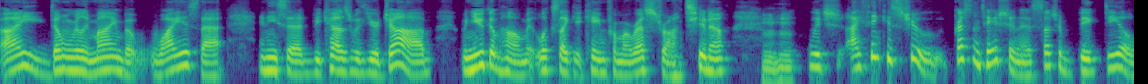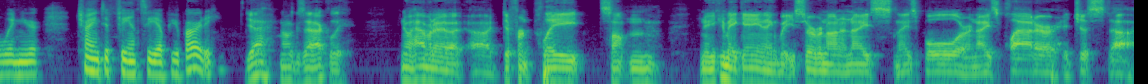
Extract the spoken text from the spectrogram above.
I don't really mind, but why is that? And he said, because with your job, when you come home, it looks like it came from a restaurant, you know, hmm which I think is true. Presentation is such a big deal when you're trying to fancy up your party. Yeah, no, exactly. You know, having a, a different plate, something, you know, you can make anything, but you serve it on a nice, nice bowl or a nice platter. It just, uh,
